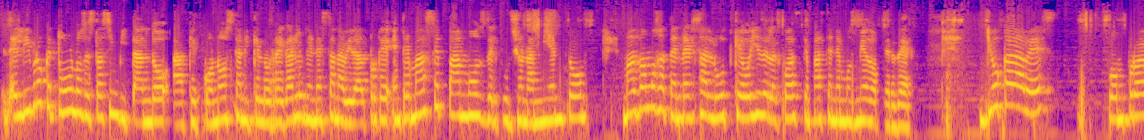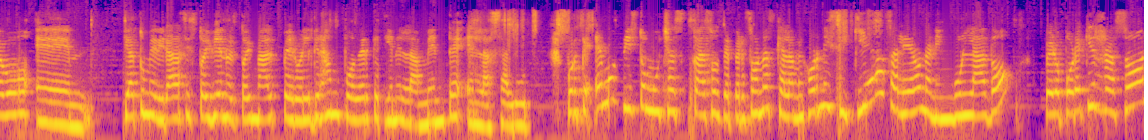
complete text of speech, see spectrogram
El libro que tú nos estás invitando a que conozcan y que lo regalen en esta Navidad, porque entre más sepamos del funcionamiento, más vamos a tener salud, que hoy es de las cosas que más tenemos miedo a perder. Yo cada vez compruebo eh, ya tú me dirás si estoy bien o estoy mal, pero el gran poder que tiene la mente en la salud. Porque hemos visto muchos casos de personas que a lo mejor ni siquiera salieron a ningún lado, pero por X razón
